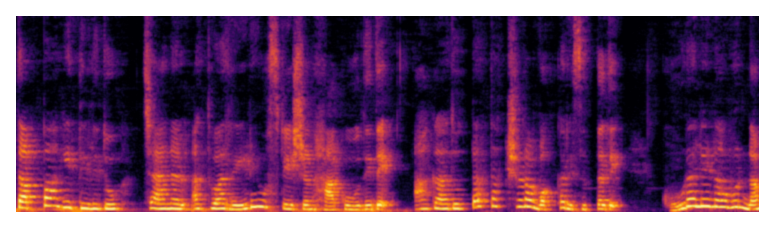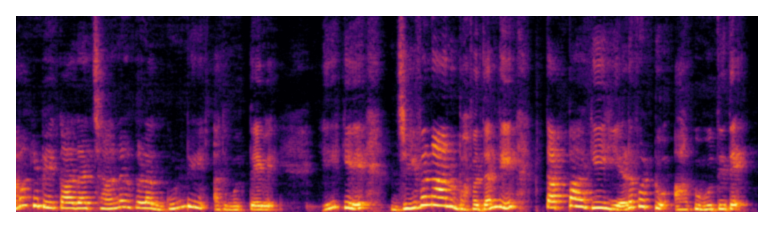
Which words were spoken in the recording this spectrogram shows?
ತಪ್ಪಾಗಿ ತಿಳಿದು ಚಾನೆಲ್ ಅಥವಾ ರೇಡಿಯೋ ಸ್ಟೇಷನ್ ಹಾಕುವುದಿದೆ. ಆಗ ಅದು ತತ್ಕ್ಷಣ ಒಕ್ಕರಿಸುತ್ತದೆ ಕೂಡಲೇ ನಾವು ನಮಗೆ ಬೇಕಾದ ಚಾನೆಲ್ಗಳ ಗುಂಡಿ ಅದುಮುತ್ತೇವೆ. ಹೀಗೆ ಜೀವನಾನುಭವದಲ್ಲಿ ತಪ್ಪಾಗಿ ಎಡವಟ್ಟು ಆಗುವುದಿದೆ.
